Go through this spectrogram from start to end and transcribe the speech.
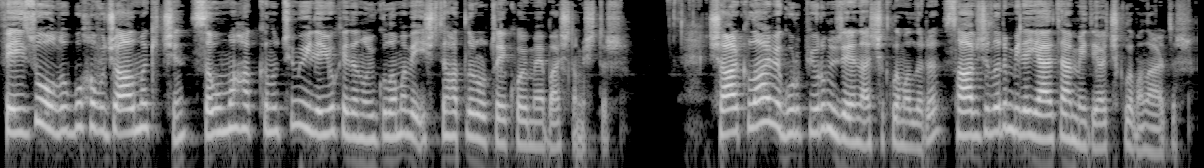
Feyzioğlu bu havucu almak için savunma hakkını tümüyle yok eden uygulama ve iştihatlar ortaya koymaya başlamıştır. Şarkılar ve grup yorum üzerine açıklamaları savcıların bile yeltenmediği açıklamalardır.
